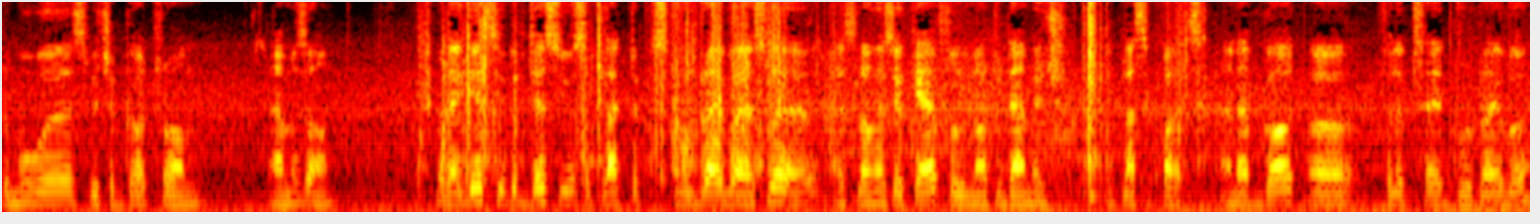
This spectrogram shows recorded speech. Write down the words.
removers which I've got from Amazon but I guess you could just use a flat tip screwdriver as well as long as you're careful not to damage the plastic parts. And I've got a Phillips head screwdriver.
